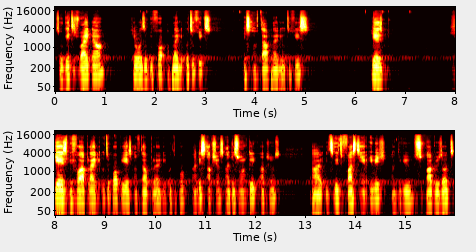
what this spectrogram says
So get it right now here was the before applying the autofix. Here's after applying the autofix. Here's here's before applying the autopop. Here's after applying the autopop. And these actions are just one click actions. Uh, it's going to fasten your image and give you superb results.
